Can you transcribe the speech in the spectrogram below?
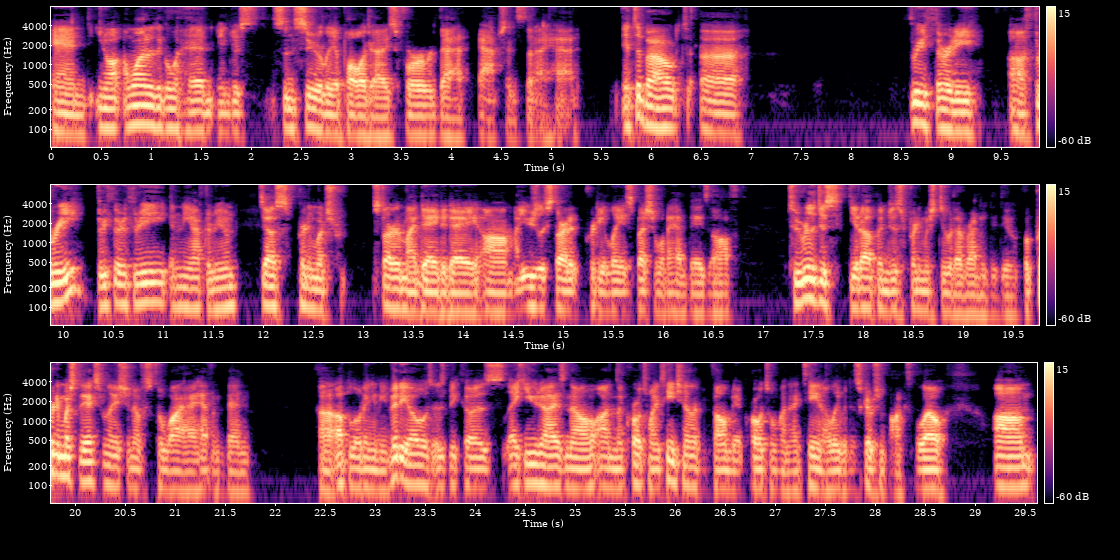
and you know I wanted to go ahead and just sincerely apologize for that absence that I had. It's about uh 3:30, uh 3 3:33 in the afternoon. Just pretty much started my day today. Um, I usually start it pretty late, especially when I have days off, to really just get up and just pretty much do whatever I need to do. But pretty much the explanation as to why I haven't been uh, uploading any videos is because, like you guys know, on the Crow 2019 channel, if you follow me at Crow119, I'll leave a description box below. Um,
